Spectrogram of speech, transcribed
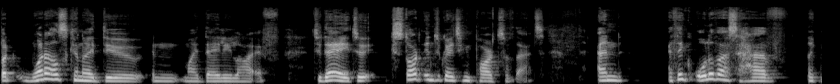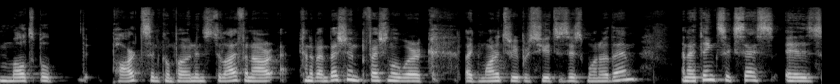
But what else can I do in my daily life today to start integrating parts of that? And I think all of us have like multiple parts and components to life and our kind of ambition professional work like monetary pursuits is just one of them and i think success is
